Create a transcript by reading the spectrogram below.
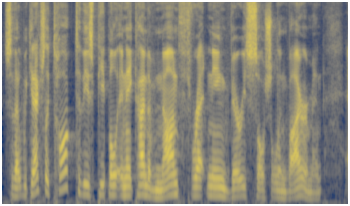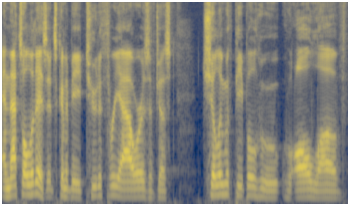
so that we can actually talk to these people in a kind of non-threatening, very social environment. And that's all it is. It's going to be 2 to 3 hours of just chilling with people who who all love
